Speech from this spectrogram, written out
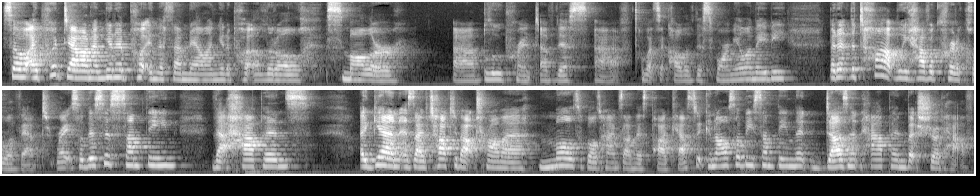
So I put down, I'm going to put in the thumbnail, I'm going to put a little smaller uh, blueprint of this, uh, what's it called, of this formula maybe. But at the top, we have a critical event, right? So this is something that happens. Again, as I've talked about trauma multiple times on this podcast, it can also be something that doesn't happen but should have,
